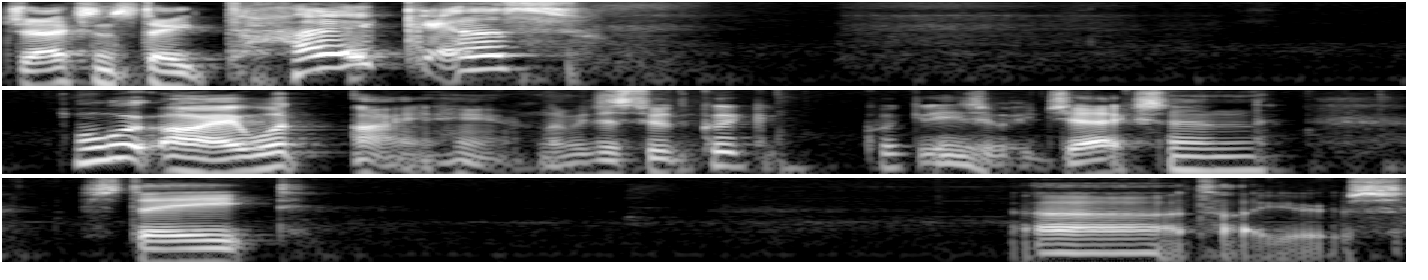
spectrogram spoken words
Jackson State Tigers. Well, all right. What? All right. Here, let me just do it quick, quick and easy way. Jackson State uh, Tigers.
